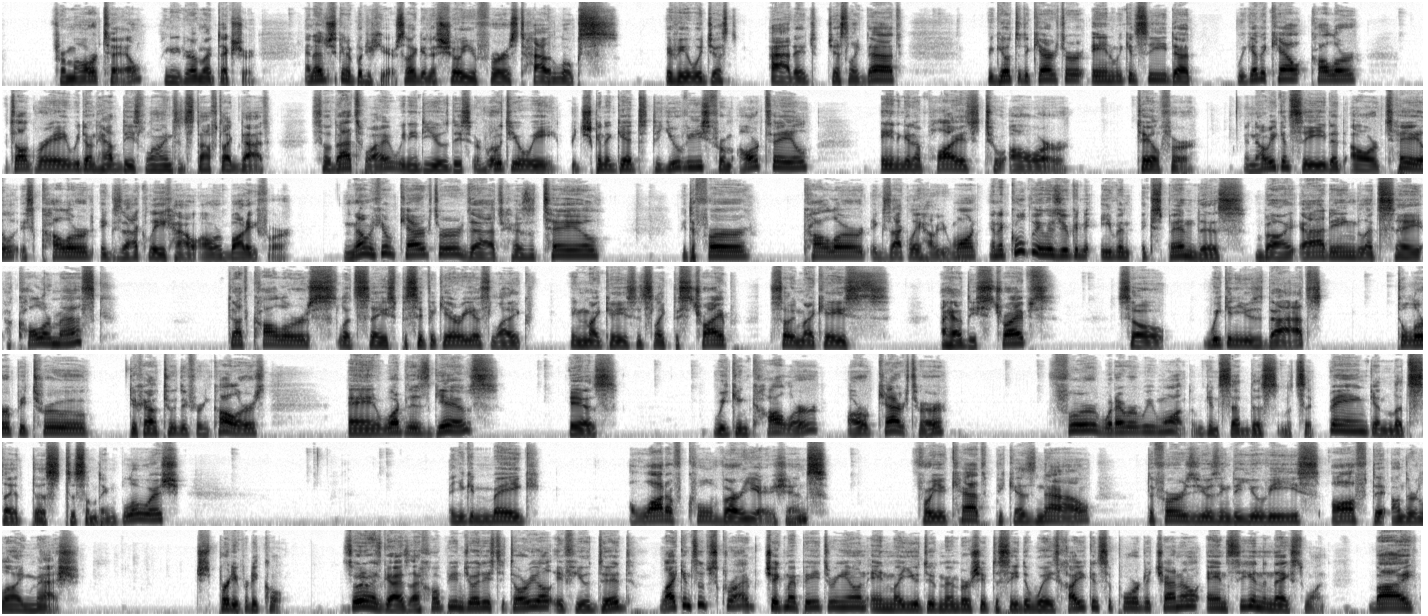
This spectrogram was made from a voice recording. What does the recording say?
from our tail, I'm to grab my texture and I'm just to put it here. So I'm to show you first how it looks if we would just add it just like that. We go to the character and we can see that we get a color. It's all gray. We don't have these lines and stuff like that. So that's why we need to use this root UV, which is going to get the UVs from our tail and going to apply it to our tail fur. And now we can see that our tail is colored exactly how our body fur. Now we have a character that has a tail with a fur colored exactly how you want. And the cool thing is you can even expand this by adding, let's say, a color mask that colors, let's say, specific areas. Like in my case, it's like the stripe. So in my case, I have these stripes. So we can use that to lerp it through to have two different colors. And what this gives is we can color our character for whatever we want. We can set this, let's say pink, and let's set this to something bluish. And you can make a lot of cool variations for your cat because now the fur is using the UVs of the underlying mesh, which is pretty, pretty cool. So anyways, guys, I hope you enjoyed this tutorial. If you did, like and subscribe, check my Patreon and my YouTube membership to see the ways how you can support the channel, and see you in the next one. Bye!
